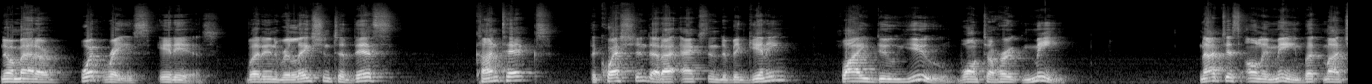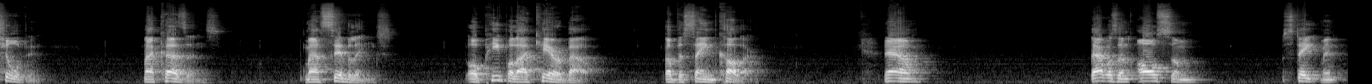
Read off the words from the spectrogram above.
no matter what race it is. But in relation to this context, the question that I asked in the beginning, why do you want to hurt me? Not just only me, but my children, my cousins, my siblings, or people I care about of the same color. Now, that was an awesome statement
